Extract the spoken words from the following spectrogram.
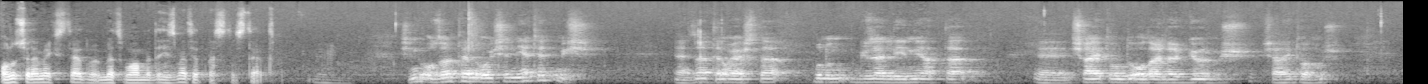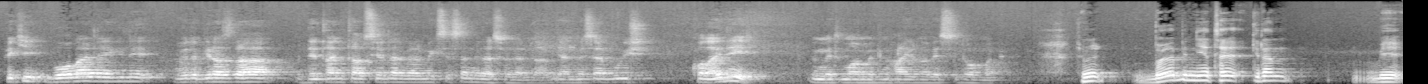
Onu söylemek isterdim. Ümmet Muhammed'e hizmet etmesini isterdim. Şimdi o zaten o işe niyet etmiş. Yani zaten o yaşta bunun güzelliğini hatta şahit olduğu olayları görmüş, şahit olmuş. Peki bu olayla ilgili böyle biraz daha detaylı tavsiyeler vermek istesen neler söylerdin abi? Yani mesela bu iş kolay değil. Ümmet-i Muhammed'in hayrına vesile olmak. Şimdi böyle bir niyete giren bir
